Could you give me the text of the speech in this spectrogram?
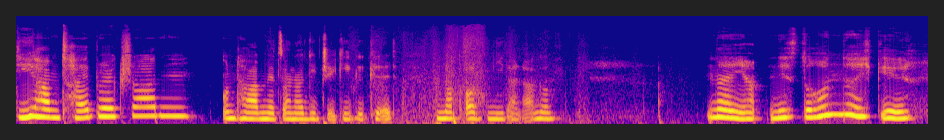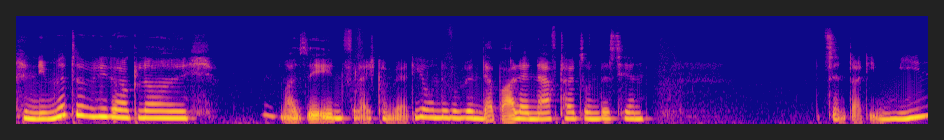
Die haben Tiebreak-Schaden und haben jetzt auch noch die Jackie gekillt. Knockout-Niederlage. Naja, nächste Runde. Ich gehe in die Mitte wieder gleich. Mal sehen, vielleicht können wir ja die Runde gewinnen. Der Ball nervt halt so ein bisschen. Sind da die Minen.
